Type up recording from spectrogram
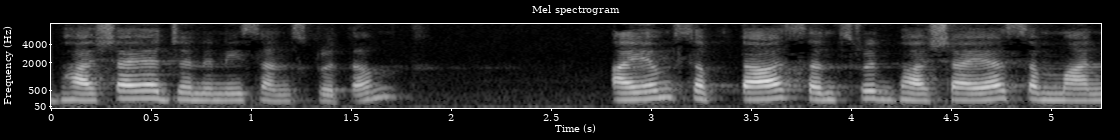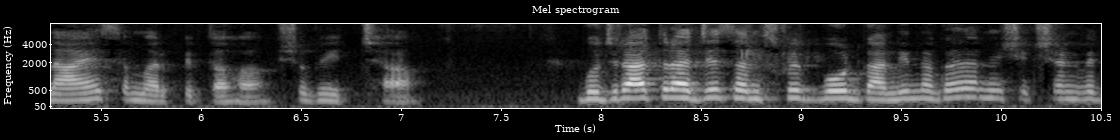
भाषाया जननी संस्कृतम् अयं सप्ताह संस्कृत भाषाया सम्मानाय समर्पितः શુભેચ્છા ગુજરાત રાજ્ય સંસ્કૃત બોર્ડ ગાંધીનગર અને શિક્ષણ વિ-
